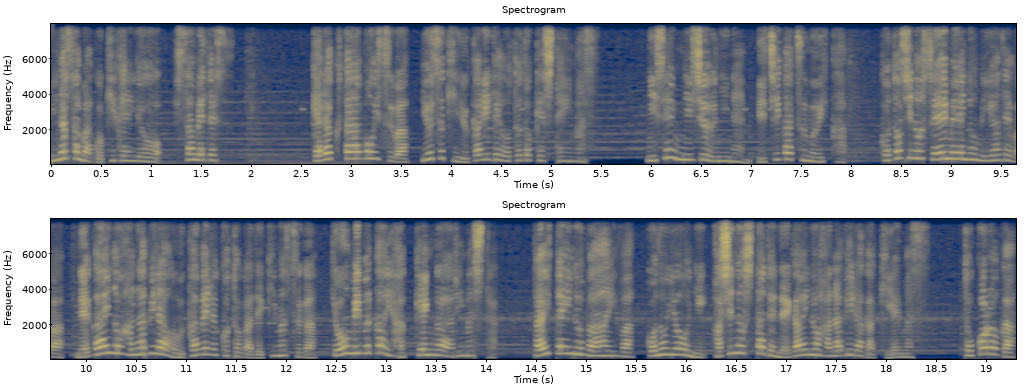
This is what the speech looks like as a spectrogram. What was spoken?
皆様ごきげんよう、ひさめです。キャラクターボイスは、ゆずきゆかりでお届けしています。2022年1月6日、今年の生命の宮では、願いの花びらを浮かべることができますが、興味深い発見がありました。大抵の場合は、このように橋の下で願いの花びらが消えます。ところが、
